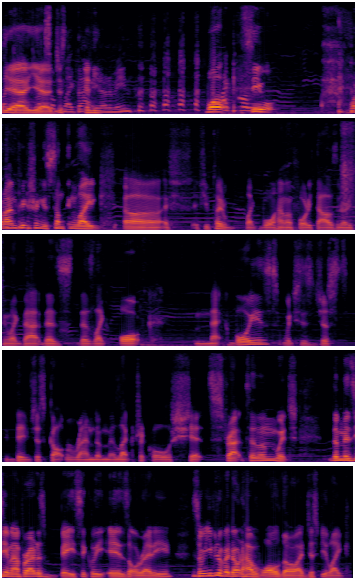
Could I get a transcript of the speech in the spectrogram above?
like yeah, like yeah. something just like that. any You know what I mean? Well, I can't- see, what I'm picturing is something like uh, if if you play like Warhammer Forty Thousand or anything like that. There's there's like orc mech boys, which is just they've just got random electrical shit strapped to them, which the Mizzium apparatus basically is already. So Mhm. even if I don't have Waldo, I'd just be like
